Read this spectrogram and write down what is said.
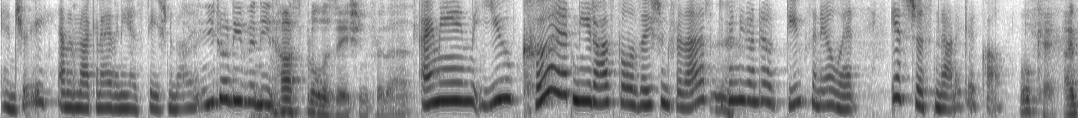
injury, and I'm not going to have any hesitation about it. You don't even need hospitalization for that. I mean, you could need hospitalization for that, depending on how deep the nail went. It's just not a good call. Okay. I,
